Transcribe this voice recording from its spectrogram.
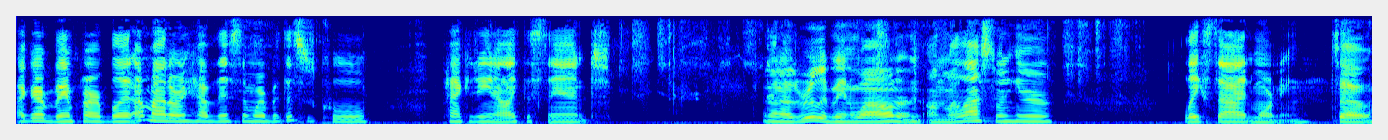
I got vampire blood. I might already have this somewhere, but this is cool packaging. I like the scent. And then I was really being wild on, on my last one here, Lakeside Morning. So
